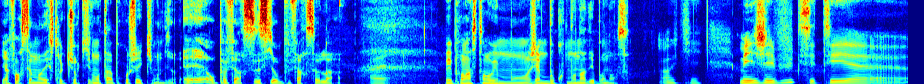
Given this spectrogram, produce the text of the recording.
il y a forcément des structures qui vont t'approcher, qui vont dire Eh, on peut faire ceci, on peut faire cela. Ouais. Mais pour l'instant, oui, j'aime beaucoup mon indépendance. Ok. Mais j'ai vu que c'était euh,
